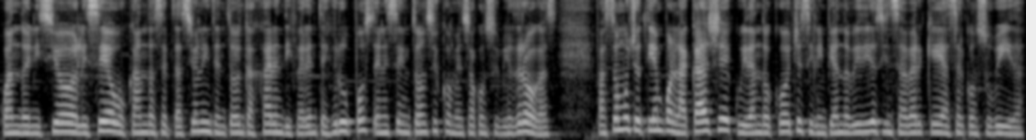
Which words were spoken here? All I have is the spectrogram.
Cuando inició el liceo buscando aceptación intentó encajar en diferentes grupos. En ese entonces comenzó a consumir drogas. Pasó mucho tiempo en la calle cuidando coches y limpiando vidrios sin saber qué hacer con su vida.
